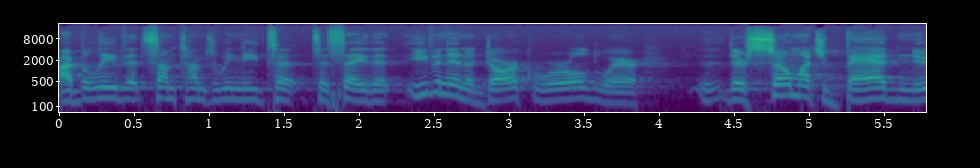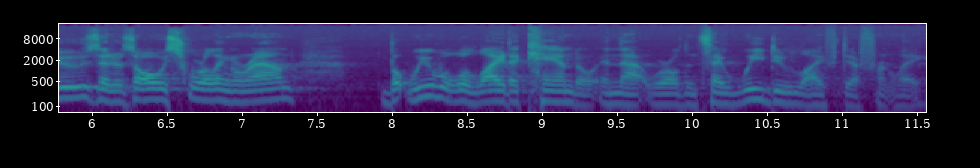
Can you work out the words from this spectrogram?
I believe that sometimes we need to, to say that even in a dark world where there's so much bad news that is always swirling around, but we will light a candle in that world and say, we do life differently.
